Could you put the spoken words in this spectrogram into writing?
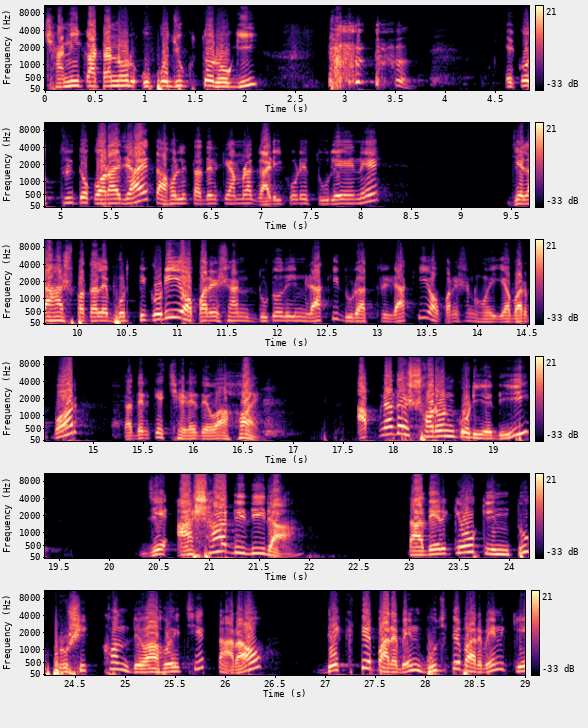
ছানি কাটানোর উপযুক্ত রোগী একত্রিত করা যায়, তাহলে তাদেরকে আমরা গাড়ি করে তুলে এনে জেলা হাসপাতালে ভর্তি করি, অপারেশন দুটো দিন রাখি দুরাত্রি রাখি, অপারেশন হয়ে যাবার পর তাদেরকে ছেড়ে দেওয়া হয়। আপনাদের স্মরণ করিয়ে দিই যে আশা দিদিরা তাদেরকেও কিন্তু প্রশিক্ষণ দেওয়া হয়েছে, তারাও দেখতে পারবেন, বুঝতে পারবেন কে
